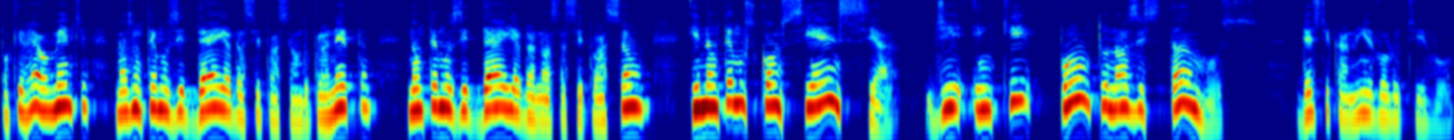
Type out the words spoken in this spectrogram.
Porque realmente nós não temos ideia da situação do planeta, não temos ideia da nossa situação e não temos consciência de em que ponto nós estamos deste caminho evolutivo.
